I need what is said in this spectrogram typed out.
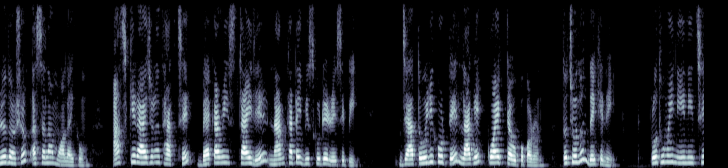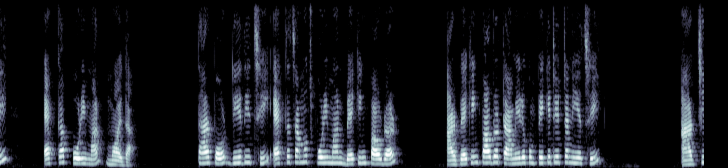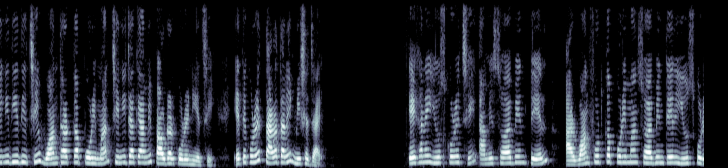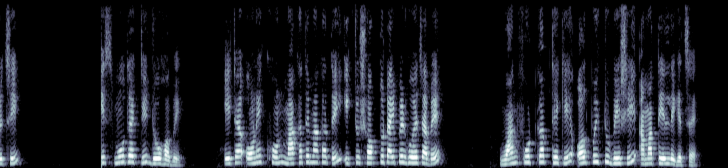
প্রিয় দর্শক, আসসালামু আলাইকুম। আজকের আয়োজনে থাকছে বেকারি স্টাইলের নানখাটাই বিস্কুটের রেসিপি, যা তৈরি করতে লাগে কয়েকটা উপকরণ। তো চলুন দেখে নেই। প্রথমেই নিয়ে নিচ্ছি এক কাপ পরিমাণ ময়দা। তারপর দিয়ে দিচ্ছি একটা চামচ পরিমাণ বেকিং পাউডার। আর বেকিং পাউডারটা আমি এরকম প্যাকেটেরটা নিয়েছি আর চিনি দিয়ে দিচ্ছি ওয়ান থার্ড কাপ পরিমাণ চিনিটাকে আমি পাউডার করে নিয়েছি। এতে করে তাড়াতাড়ি মিশে যায়। এখানে ইউজ করেছি আমি সয়াবিন তেল আর ওয়ান ফোর্থ কাপ পরিমাণ সয়াবিন তেল ইউজ করেছি। স্মুথ একটি ডো হবে। এটা অনেকক্ষণ মাখাতে মাখাতে একটু শক্ত টাইপের হয়ে যাবে। ওয়ান ফোর্থ কাপ থেকে অল্প একটু বেশি আমার তেল লেগেছে।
